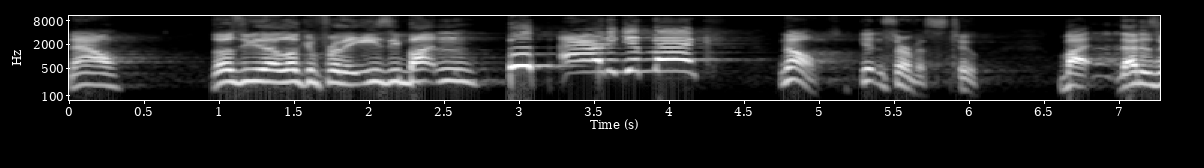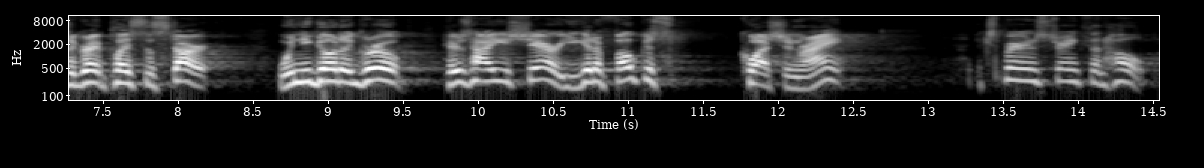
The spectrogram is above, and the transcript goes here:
Now, those of you that are looking for the easy button, boop, I already give back. No, get in service too. But that is a great place to start. When you go to group, here's how you share. You get a focus question, right? Experience, strength, and hope.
